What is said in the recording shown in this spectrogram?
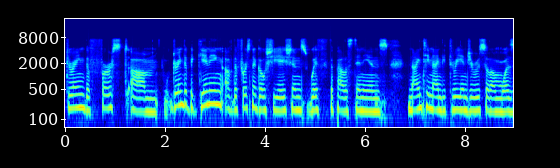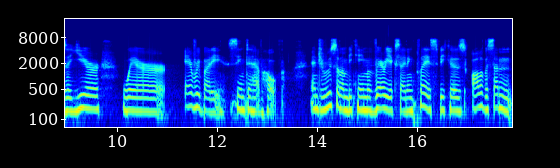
during the first um, during the beginning of the first negotiations with the Palestinians, 1993 in Jerusalem was a year where everybody seemed to have hope. And Jerusalem became a very exciting place because all of a sudden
